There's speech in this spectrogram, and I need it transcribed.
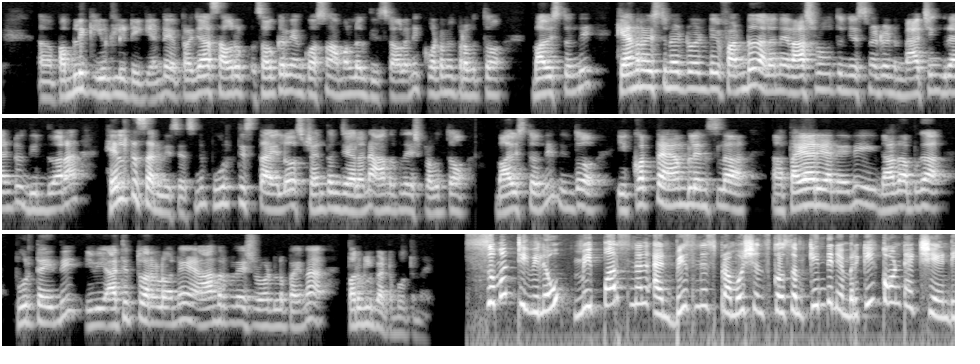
పబ్లిక్ యూటిలిటీకి అంటే ప్రజా సౌర సౌకర్యం కోసం అమల్లోకి తీసుకురావాలని కూటమి ప్రభుత్వం భావిస్తుంది. కేంద్రం ఇస్తున్నటువంటి ఫండ్ అలానే రాష్ట్ర ప్రభుత్వం చేస్తున్నటువంటి మ్యాచింగ్ గ్రాంట్ దీని ద్వారా హెల్త్ సర్వీసెస్ని పూర్తి స్థాయిలో స్ట్రెంగ్తన్ చేయాలని ఆంధ్రప్రదేశ్ ప్రభుత్వం భావిస్తుంది. దీంతో ఈ కొత్త అంబులెన్స్ల తయారీ అనేది దాదాపుగా పూర్తయింది. ఇవి అతి త్వరలోనే ఆంధ్రప్రదేశ్ రోడ్లపైన పరుగులు పెట్టబోతున్నాయి. సుమన్ టీవీలో మీ పర్సనల్ అండ్ బిజినెస్ ప్రమోషన్స్ కోసం కింది నెంబర్కి కాంటాక్ట్ చేయండి.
